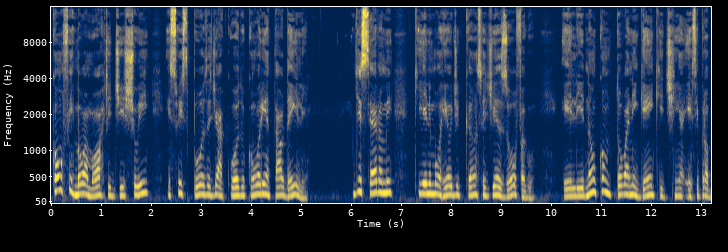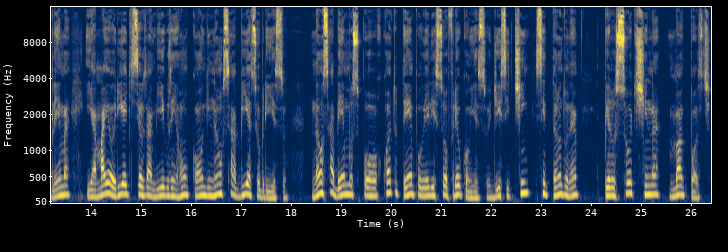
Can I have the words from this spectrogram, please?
confirmou a morte de Shui e sua esposa de acordo com o Oriental Daily. Disseram-me que ele morreu de câncer de esôfago ele não contou a ninguém que tinha esse problema e a maioria de seus amigos em Hong Kong não sabia sobre isso. Não sabemos por quanto tempo ele sofreu com isso, disse Tim, citando né, pelo South China Mug Post.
